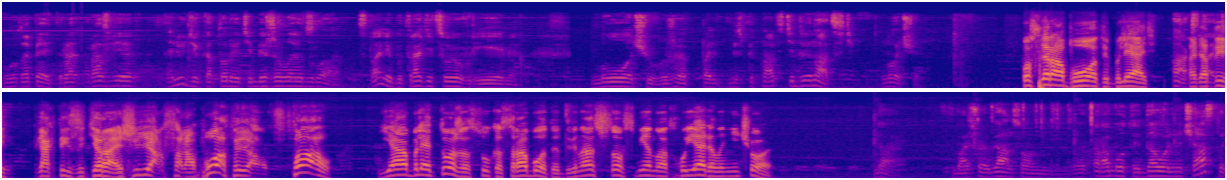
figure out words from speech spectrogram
Вот опять, ра- разве люди, которые тебе желают зла, стали бы тратить свое время ночью, уже без 15-12 ночи? После работы, блядь. А, Хотя кстати, Как ты затираешь, я с работы, я устал. Я, блядь, тоже, сука, с работы. 12 часов смену отхуярил и ничего. Да, Большой Ганс, он работает довольно часто,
